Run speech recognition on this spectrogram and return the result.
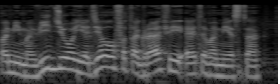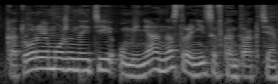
Помимо видео, я делал фотографии этого места, которые можно найти у меня на странице ВКонтакте.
